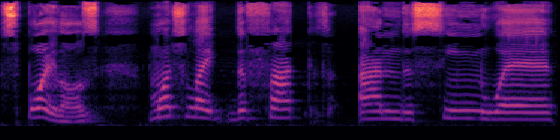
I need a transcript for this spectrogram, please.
spoilers, much like the fact and the scene where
